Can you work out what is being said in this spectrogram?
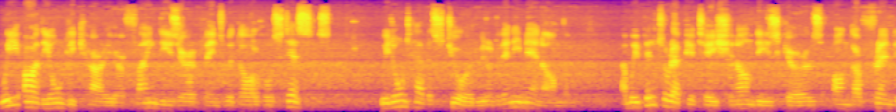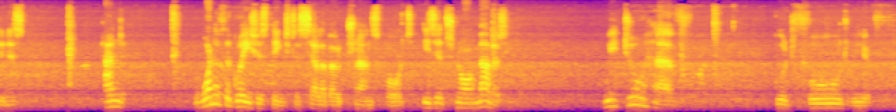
We are the only carrier flying these airplanes with all hostesses. We don't have a steward, we don't have any men on them. And we built a reputation on these girls, on their friendliness. And one of the greatest things to sell about transport is its normality. We do have good food, we have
